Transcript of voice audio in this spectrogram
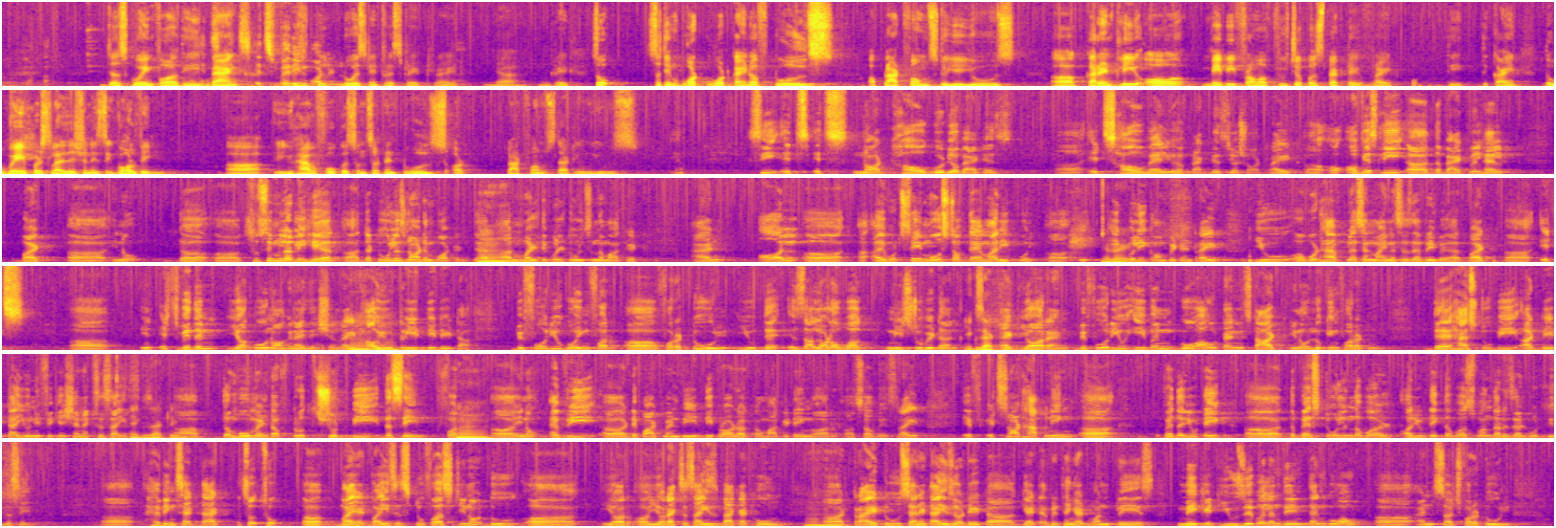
just going for the It's- bank. it's- it's very important. The lowest interest rate, right? Yeah, great. So, Sachin, what, what kind of tools or platforms do you use uh, currently or maybe from a future perspective, right? The, the kind, the way personalization is evolving. Uh, you have a focus on certain tools or platforms that you use. See, it's, it's not how good your bat is. Uh, it's how well you have practiced your shot, right? Uh, obviously, uh, the bat will help, but uh, you know, the uh, so similarly here, uh, the tool is not important. There Hmm. are multiple tools in the market, and all uh, I- would say most of them are equal, uh, e- Right. equally competent, right? You uh, would have plus and minuses everywhere, but uh, it's uh, it's within your own organization, right? How you treat the data. Before you going for uh, for a tool, you there is a lot of work needs to be done Exactly, at your end before you even go out and start, you know, looking for a tool. There has to be a data unification exercise. Exactly. Uh, the moment of truth should be the same for Hmm. uh, you know every uh, department, be it the product or marketing or, or service, right? If it's not happening, uh, whether you take uh, the best tool in the world or you take the worst one, the result would be the same. Uh, having said that, so so uh, my advice is to first you know do uh, your uh, your exercise back at home. Uh, try to sanitize your data, get everything at one place, make it usable, and then then go out uh, and search for a tool.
